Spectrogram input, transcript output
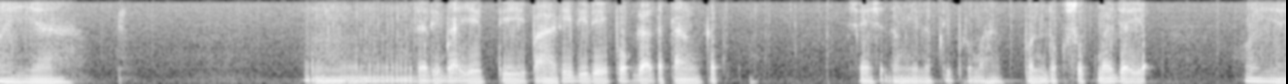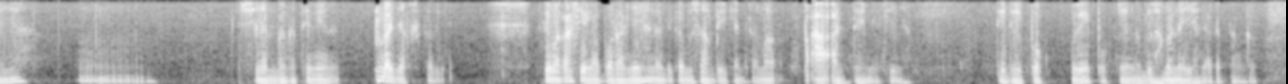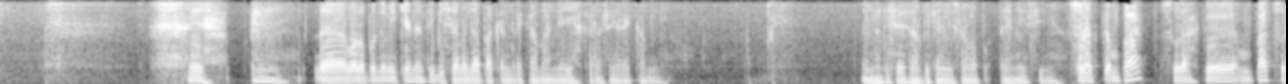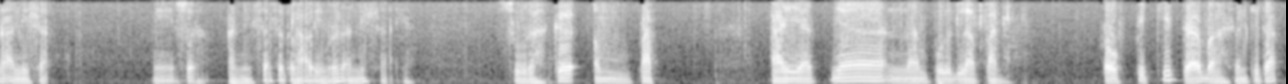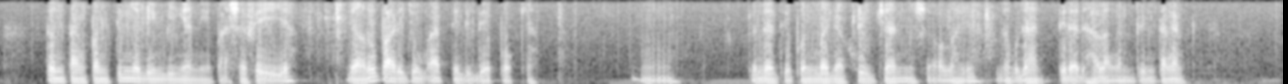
Oh iya. Hmm, dari Mbak Yeti, Pak Hari di Depok gak ketangkep. Saya sedang nginep di perumahan Pondok Sukma Jaya. Oh iya ya. Hmm, sian banget ini. Banyak sekali. Terima kasih laporannya ya. Nanti kami sampaikan sama Pak Aan teknisinya. Di Depok. Depoknya ngebelah mana ya gak ketangkep. Ya. nah, walaupun demikian nanti bisa mendapatkan rekamannya ya karena saya rekam ini. Dan nanti saya sampaikan bersama teknisinya. Surat keempat, surah keempat, surah An-Nisa. Ini surah An-Nisa setelah Al-Imran An-Nisa ya. Surah keempat, ayatnya 68. Taufik kita, bahasan kita tentang pentingnya bimbingan nih Pak Syafi'i ya. Jangan lupa hari Jumat nih di Depok ya. Hmm. Kendati pun banyak hujan, Masya Allah ya. Mudah-mudahan tidak ada halangan, rintangan.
